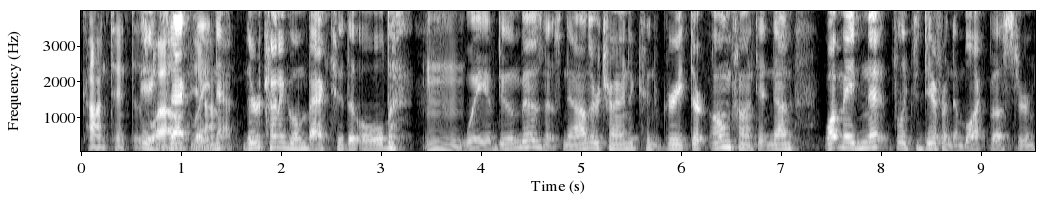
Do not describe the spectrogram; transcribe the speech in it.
content as well. Exactly. Yeah. Now they're kind of going back to the old Mm-hmm. way of doing business. Now they're trying to create their own content. Now, what made Netflix different than Blockbuster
